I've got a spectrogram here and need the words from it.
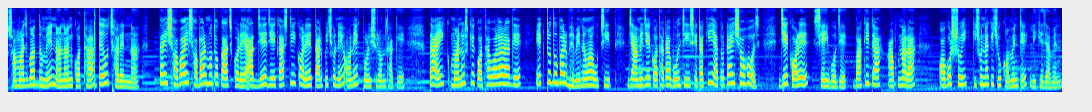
সমাজ মাধ্যমে নানান কথাতেও ছাড়েন না। তাই সবাই সবার মতো কাজ করে আর যে যে কাজটি করে তার পিছনে অনেক পরিশ্রম থাকে। তাই মানুষকে কথা বলার আগে একটু দুবার ভেবে নেওয়া উচিত যে আমি যে কথাটা বলছি সেটা কি এতটাই সহজ? যে করে সেই বোঝে। বাকিটা আপনারা অবশ্যই কিছু না কিছু কমেন্টে লিখে যাবেন।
